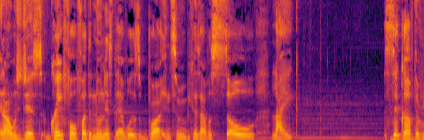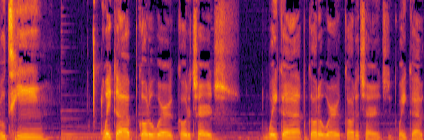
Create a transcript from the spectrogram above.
and I was just grateful for the newness that was brought into me because I was so like sick of the routine. Wake up, go to work, go to church, wake up, go to work, go to church, wake up.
